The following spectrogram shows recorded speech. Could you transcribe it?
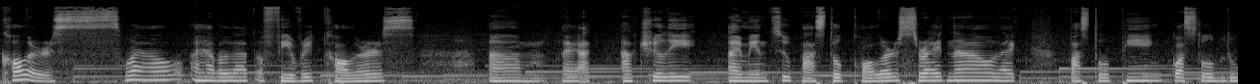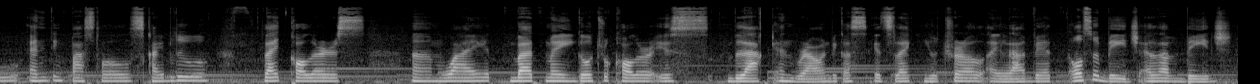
Colors. Well, I have a lot of favorite colors. Um, I actually I'm into pastel colors right now, like pastel pink, pastel blue, anything pastel, sky blue, light colors, um, white. But my go-to color is black and brown because it's like neutral. I love it. Also beige. I love beige.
